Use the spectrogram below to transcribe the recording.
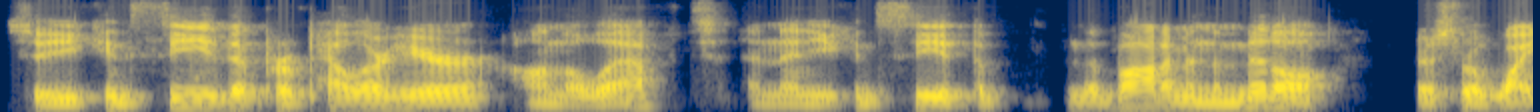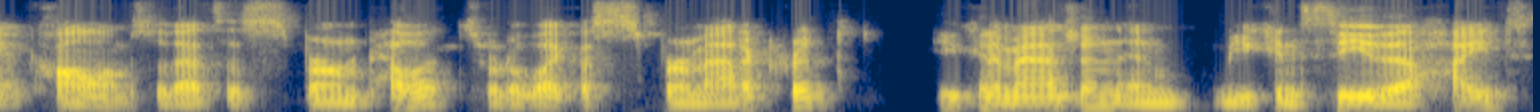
So you can see the propeller here on the left, and then you can see at the, the bottom in the middle, there's sort of white column. So that's a sperm pellet, sort of like a spermatocrit, you can imagine, and you can see the height.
